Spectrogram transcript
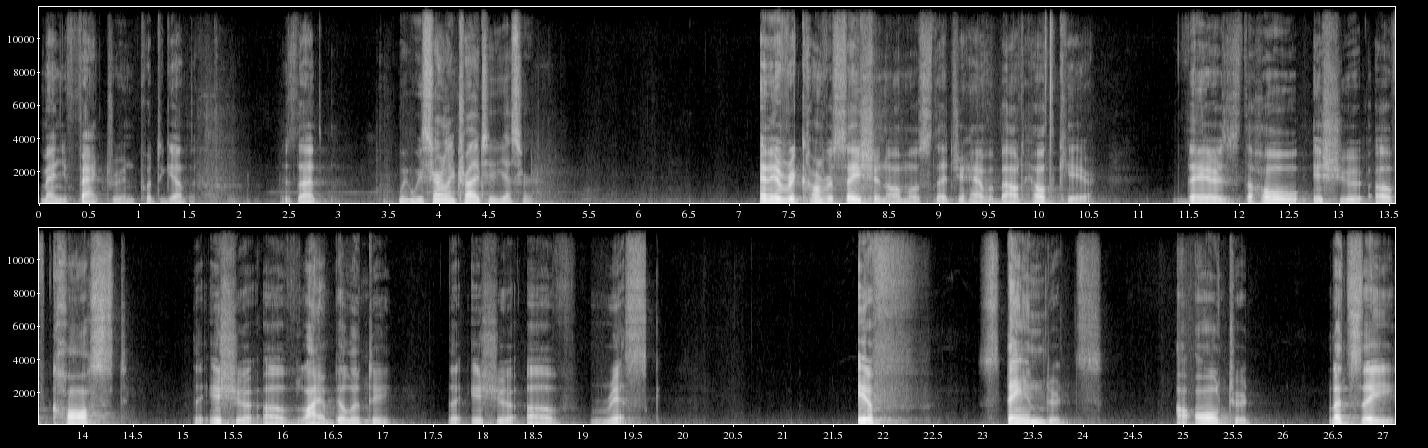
manufacture and put together. Is that We we certainly try to, yes, sir. in every conversation almost that you have about healthcare, there's the whole issue of cost, the issue of liability, the issue of risk. If standards are altered, let's say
